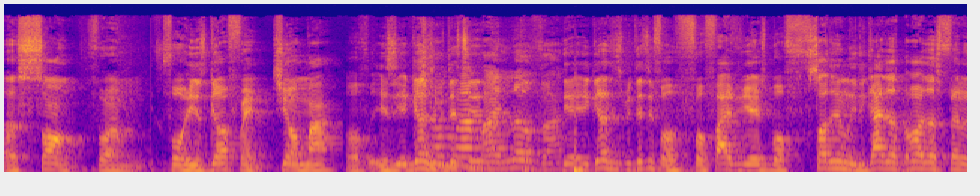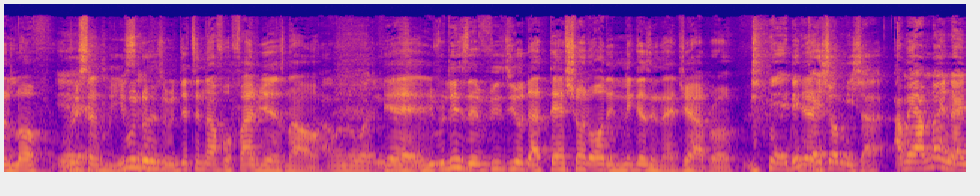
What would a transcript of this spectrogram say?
a song from for his girlfriend Chioma of his a girl he's been dating. my lover. Yeah, a girl he's been dating for, for five years, but f- suddenly the guy just Baba just fell in love Yeah, recently, even though he's been dating now for five years now. I don't know what it Yeah, he released a video that tensioned all the niggas in Nigeria, bro. it didn't Yeah. tension me, sha. I mean, I'm not in Nigeria,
